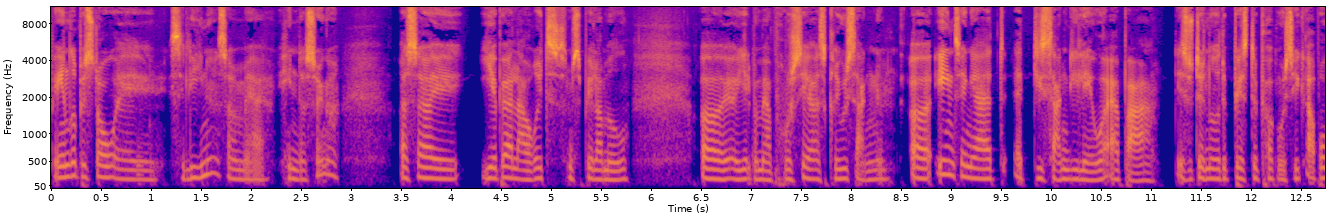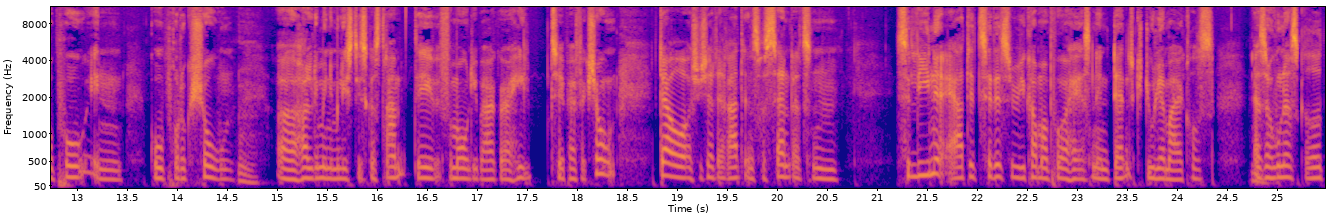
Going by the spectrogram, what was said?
bandet består af Celine, som er hende, der synger, og så øh, Jeppe og Laurits, som spiller med og, og hjælper med at producere og skrive sangene. Og en ting er, at, at de sange, de laver, er bare... Jeg synes, det er noget af det bedste popmusik. Apropos en god produktion mm. og holde det minimalistisk og stramt, det formår de bare at gøre helt til perfektion. Derudover synes jeg, det er ret interessant, at sådan, Celine er det tætteste, vi kommer på at have sådan en dansk Julia Michaels. Mm. Altså hun har skrevet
